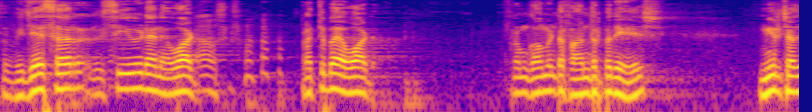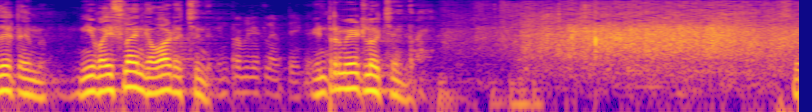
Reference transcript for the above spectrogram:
so Vijay sir received an award Pratibha award from government of Andhra Pradesh మీరు చదివే టైం మీ వయసులో ఆయనకి అవార్డు వచ్చింది. ఇంటర్మీడియట్లో వచ్చింది. సో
